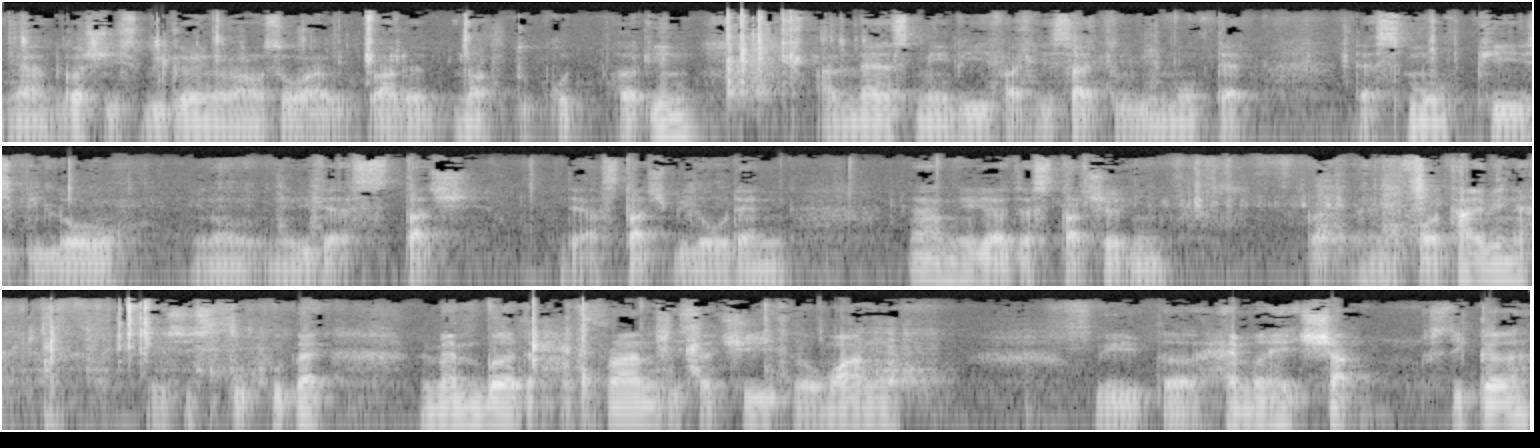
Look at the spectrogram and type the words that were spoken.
yeah because she's wiggling around so I would rather not to put her in unless maybe if I decide to remove that that smooth piece below you know maybe there's touch there are touch below then yeah maybe I'll just touch her in. But uh, for timing this is to put back. Remember that the front is actually the one with the hammerhead shark sticker.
